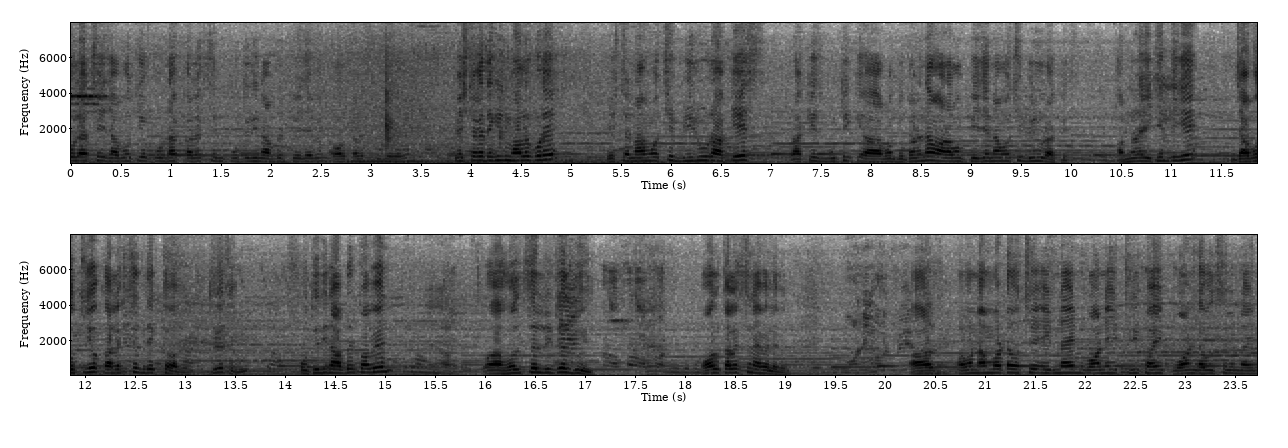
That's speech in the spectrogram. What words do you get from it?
বলে আছে, যাবতীয় প্রোডাক্ট কালেকশন প্রতিদিন আপডেট পেয়ে যাবেন অল কালেকশন পেয়ে যাবেন। পেজটাকে দেখে ভালো করে। পেজটার নাম হচ্ছে বিরু রাকেশ রাকেশ বুটিক আমার দোকানের নাম, আর আমার পেজের নাম হচ্ছে বিরু রাকেশ। আপনারা এইখান থেকে যাবতীয় কালেকশন দেখতে পাবেন, ঠিক আছে? প্রতিদিন আপডেট পাবেন হোলসেল রিটেল দুই। অল কালেকশন অ্যাভেলেবেল আর আমার নাম্বারটা হচ্ছে eight nine one eight three five one double seven nine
